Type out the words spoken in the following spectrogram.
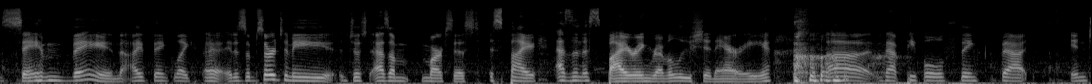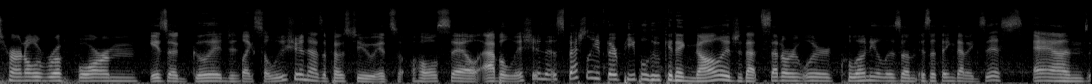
same vein. I think like uh, it is absurd to me just as a Marxist, aspire as an aspiring revolutionary, uh, that people think that internal reform is a good like solution as opposed to its wholesale abolition especially if there are people who can acknowledge that settler colonialism is a thing that exists and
